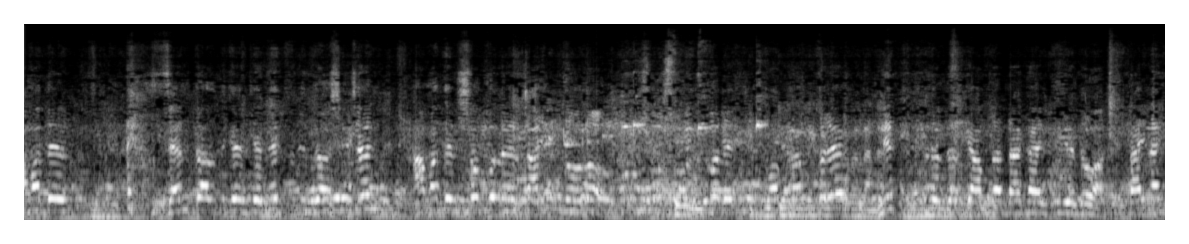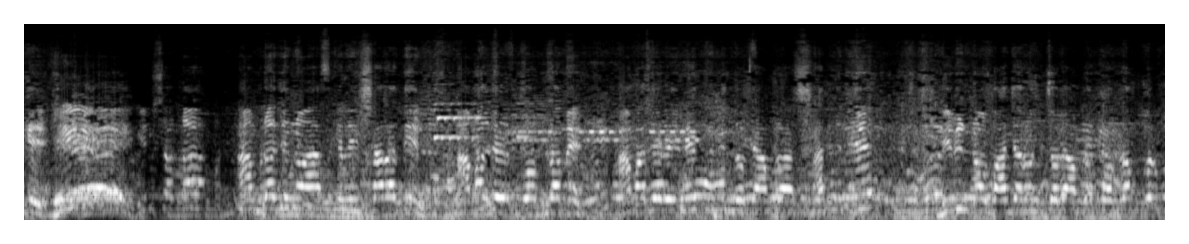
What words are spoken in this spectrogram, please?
আমাদের সেন্ট্রাল থেকে যে নেতৃবৃন্দ এসেছেন আমাদের সকলের দায়িত্ব হলো একটি প্রোগ্রাম করে নেতৃবৃন্দদেরকে আমরা ঢাকায় ফিরে দেওয়া। তাই নাকি? ইনশাল্লাহ আমরা যেন আজকের এই সারাদিন আমাদের প্রোগ্রামে আমাদের এই নেতৃবৃন্দকে আমরা সাথে নিয়ে বিভিন্ন বাজার অঞ্চলে আমরা প্রোগ্রাম করব।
